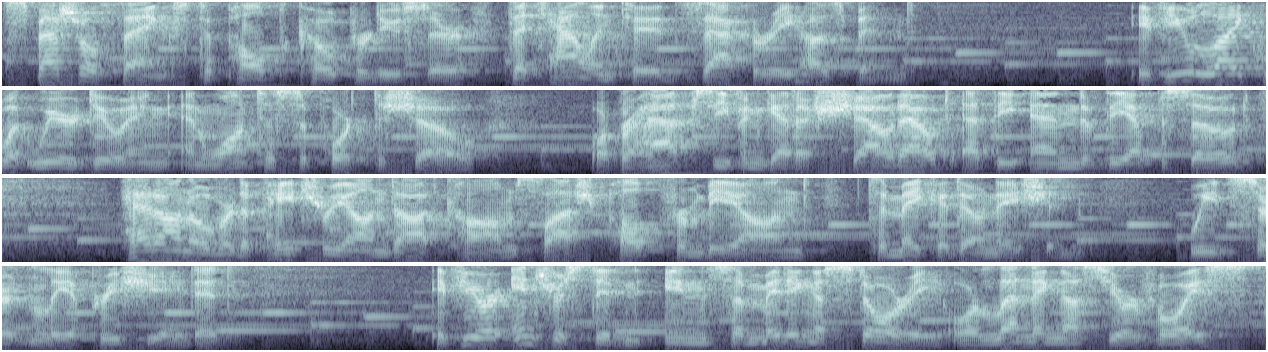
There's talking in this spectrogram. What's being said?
Special thanks to Pulp co producer, the talented Zachary Husband. If you like what we're doing and want to support the show, or perhaps even get a shout out at the end of the episode, head on over to patreon.com slash pulpfrombeyond to make a donation. We'd certainly appreciate it. If you're interested in, in submitting a story or lending us your voice,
